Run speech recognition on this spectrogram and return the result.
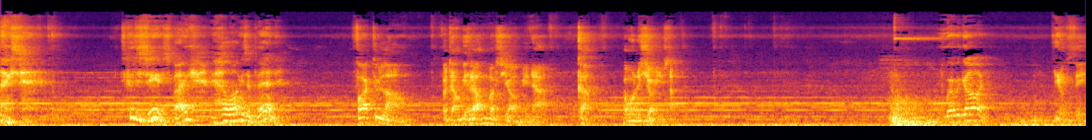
Thanks. It's good to see you, Spike. How long has it been? Far too long. But don't get all mushy on me now. Come, I want to show you something. Where are we going? You'll see.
